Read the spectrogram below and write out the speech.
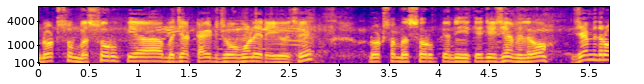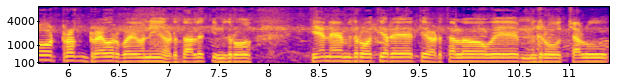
દોઢસો બસો રૂપિયા બજાર ટાઈટ જોવા મળી રહ્યું છે. દોઢસો બસો રૂપિયાની તેજી છે મિત્રો. જે મિત્રો, ટ્રક ડ્રાઈવર ભાઈઓની હડતાલ હતી મિત્રો, તેને મિત્રો અત્યારે તે હડતાલ હવે મિત્રો ચાલુ,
